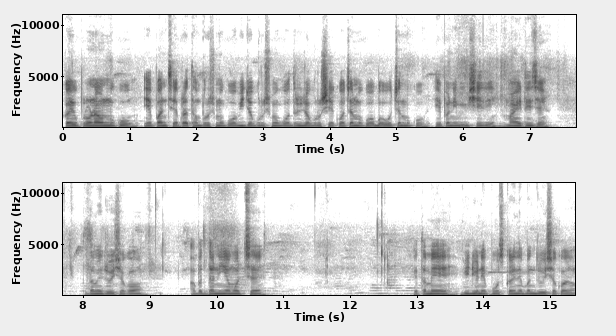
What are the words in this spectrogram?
કયું પ્રોનાઉન મૂકવું? એ પણ છે, પ્રથમ પુરુષ મૂકવો, બીજો પુરુષ મૂકવો, ત્રીજો પુરુષ એકવચન મૂકવો, બહુવચન મૂકવો, એ પણ વિશેની માહિતી છે. તો તમે જોઈ શકો, આ બધા નિયમો જ છે. કે તમે વિડીયોને પોઝ કરીને પણ જોઈ શકો છો.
